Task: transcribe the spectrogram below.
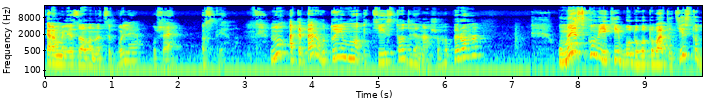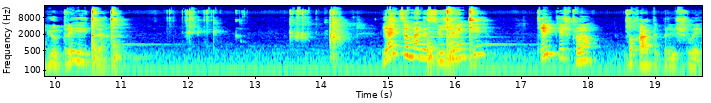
Карамелізована цибуля вже остигла. Ну, а тепер готуємо тісто для нашого пирога. У миску, в якій буду готувати тісто, б'ю 3 яйця. Яйця в мене свіженькі, тільки що до хати прийшли.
